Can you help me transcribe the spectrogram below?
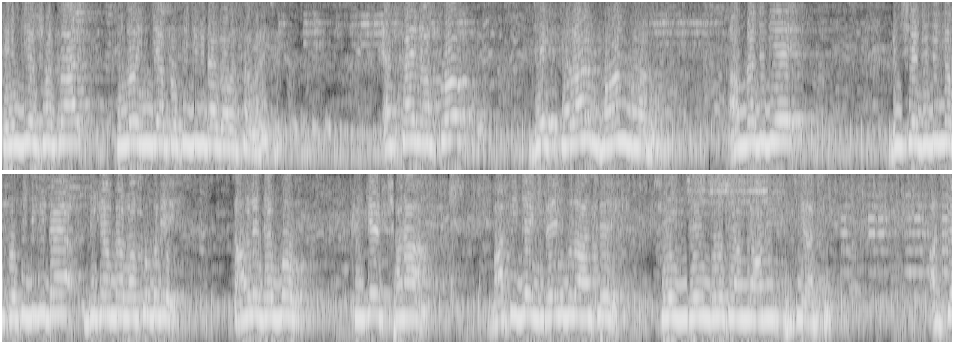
কেন্দ্রীয় সরকার খেলো ইন্ডিয়া প্রতিযোগিতার ব্যবস্থা করেছে। একটাই লক্ষ্য যে খেলার মান বাড়ানো। আমরা যদি বিশ্বের বিভিন্ন প্রতিযোগিতার দিকে আমরা লক্ষ্য করি, তাহলে দেখব ক্রিকেট ছাড়া বাকি যে ইভেন্টগুলো আছে, সেই ইভেন্টগুলোতে আমরা অনেক পিছিয়ে আছি। আজকে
